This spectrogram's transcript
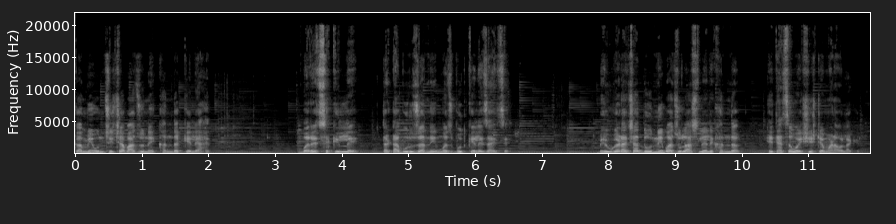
कमी उंचीच्या बाजूने खंदक केले आहेत. बरेचसे किल्ले तटाबुरुजांनी मजबूत केले जायचे. भिवगडाच्या दोन्ही बाजूला असलेले खंदक हे त्याचं वैशिष्ट्य म्हणावं लागेल.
